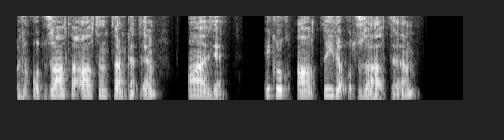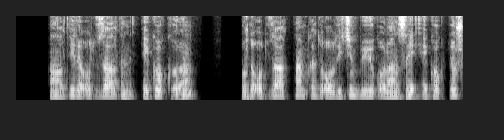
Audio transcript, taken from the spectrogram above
Bakın 36 6'nın tam katı. O halde ekok 6 ile 36 6 ile 36'nın ekoku burada 36 tam katı olduğu için büyük olan sayı ekoktur.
